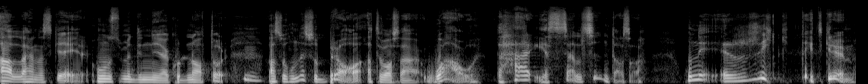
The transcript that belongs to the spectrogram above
alla hennes grejer. Hon som är din nya koordinator. Alltså hon är så bra att det var så här, wow, det här är sällsynt alltså. Hon är riktigt grym.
